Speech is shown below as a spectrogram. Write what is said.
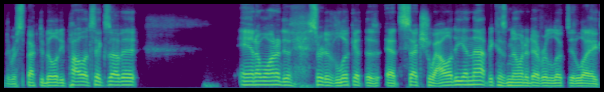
the respectability politics of it, and I wanted to sort of look at the at sexuality in that because no one had ever looked at like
